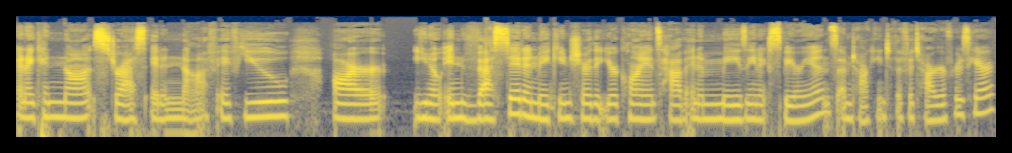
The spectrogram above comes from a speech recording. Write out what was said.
And I cannot stress it enough. If you are you know, invested in making sure that your clients have an amazing experience. I'm talking to the photographers here.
